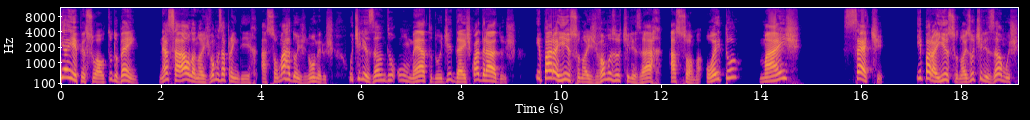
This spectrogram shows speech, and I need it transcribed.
E aí, pessoal, tudo bem? Nessa aula, nós vamos aprender a somar dois números utilizando um método de 10 quadrados. E, para isso, nós vamos utilizar a soma 8 mais 7. E, para isso, nós utilizamos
